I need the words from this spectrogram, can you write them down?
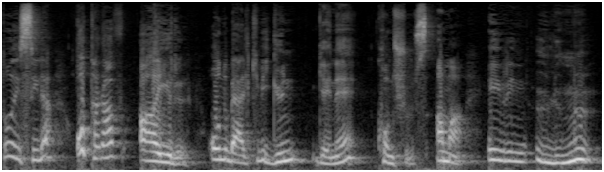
Dolayısıyla o taraf ayrı. Onu belki bir gün gene konuşuruz. Ama evrenin ölümü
